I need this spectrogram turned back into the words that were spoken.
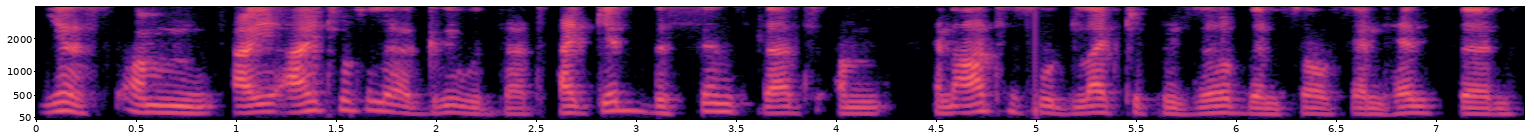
Yes, um, I, I totally agree with that. I get the sense that um, an artist would like to preserve themselves and hence then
